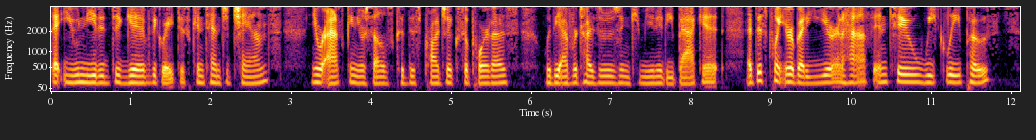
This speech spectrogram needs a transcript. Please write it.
that you needed to give the great discontent a chance. You were asking yourselves, could this project support us? Would the advertisers and community back it? At this point, you're about a year and a half into weekly posts.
